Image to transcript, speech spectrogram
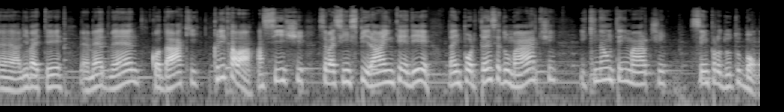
é, ali vai ter é, Mad Men, Kodak, clica lá, assiste, você vai se inspirar e entender da importância do marketing e que não tem marketing sem produto bom.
